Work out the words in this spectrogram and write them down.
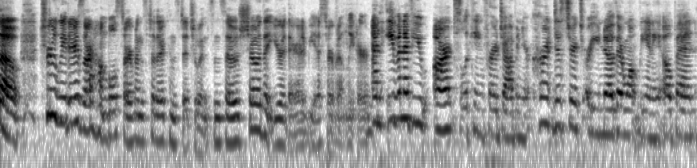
so true leaders are humble servants to their constituents and so show that you're there to be a servant leader And even if you aren't looking for a job in your current district or you know there won't be any open,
